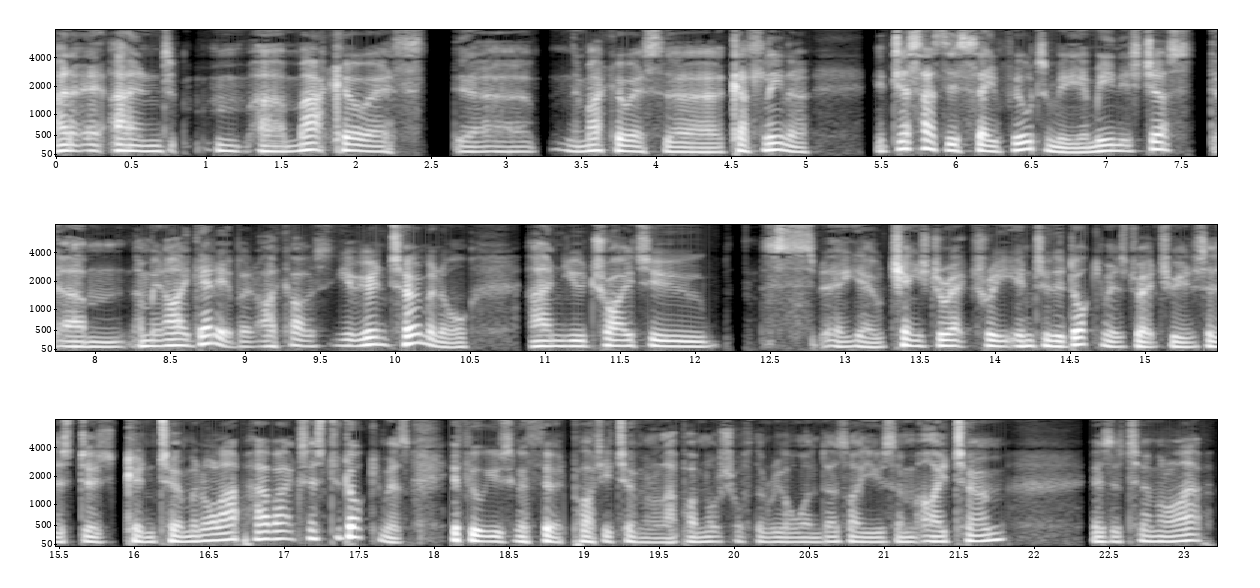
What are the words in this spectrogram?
and and uh, Mac OS, uh, Mac OS uh, Catalina it just has this same feel to me. I mean, it's just, um, I mean, I get it, but I can't, you're in terminal and you try to, uh, you know, change directory into the documents directory it says, does, can terminal app have access to documents? If you're using a third party terminal app, I'm not sure if the real one does. I use um, iTerm as a terminal app.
